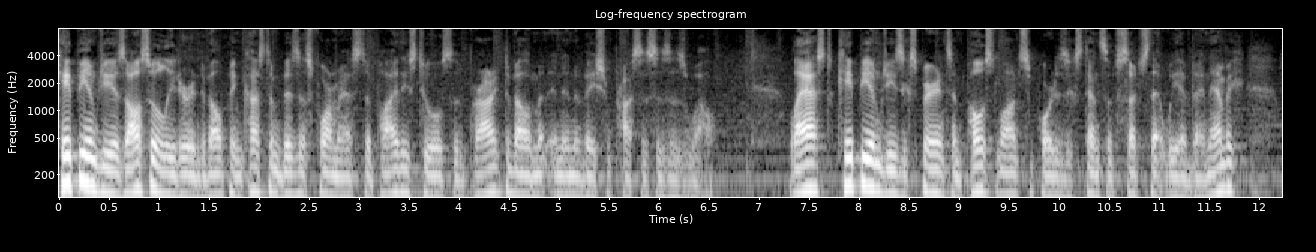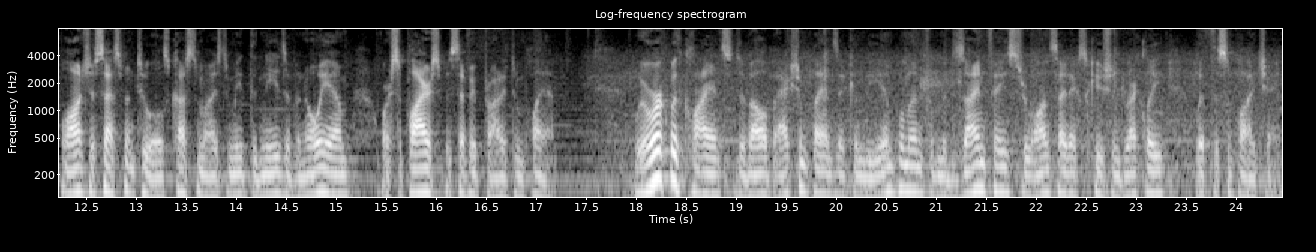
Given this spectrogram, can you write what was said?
KPMG is also a leader in developing custom business formats to apply these tools to the product development and innovation processes as well. Last, KPMG's experience in post-launch support is extensive such that we have dynamic launch assessment tools customized to meet the needs of an OEM or supplier-specific product and plan. We work with clients to develop action plans that can be implemented from the design phase through on site execution directly with the supply chain.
